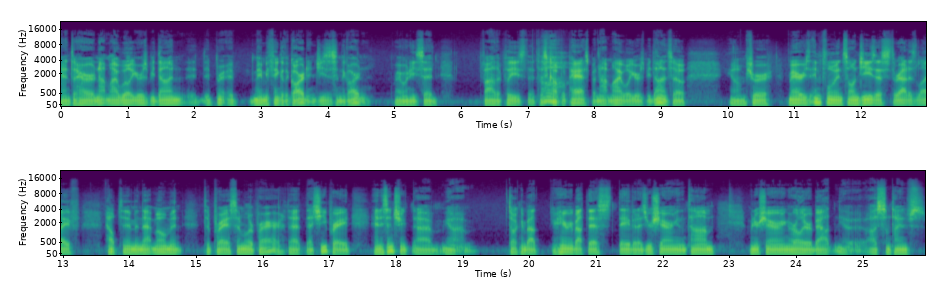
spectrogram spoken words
and to her, not my will, yours be done, it, it, it, made me think of the garden, Jesus in the garden, right? When he said, Father, please, that this oh. cup would pass, but not my will, yours be done. So, you know, I'm sure Mary's influence on Jesus throughout his life helped him in that moment to pray a similar prayer that, that she prayed. And it's interesting, uh, you know, talking about, you're hearing about this, David, as you're sharing, and Tom, when you're sharing earlier about you know, us sometimes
